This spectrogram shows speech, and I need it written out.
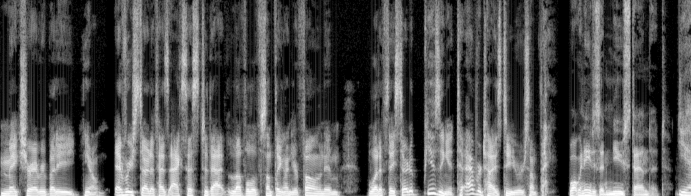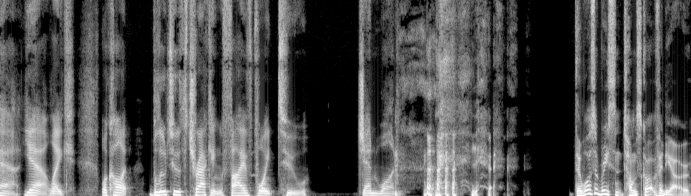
make sure everybody, you know, every startup has access to that level of something on your phone? And what if they start abusing it to advertise to you or something? What we need is a new standard. Yeah, yeah. Like, we'll call it Bluetooth Tracking 5.2 Gen 1. yeah. There was a recent Tom Scott video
